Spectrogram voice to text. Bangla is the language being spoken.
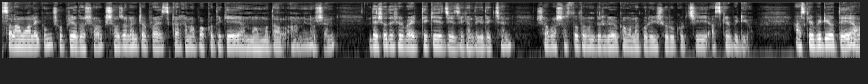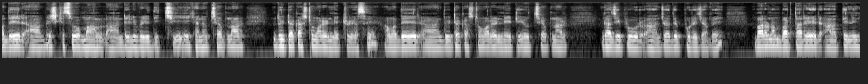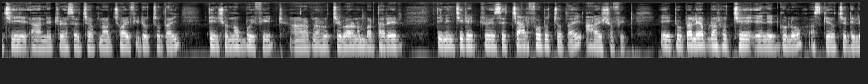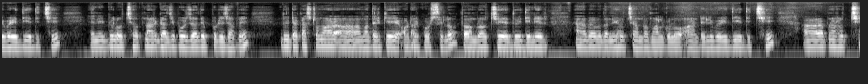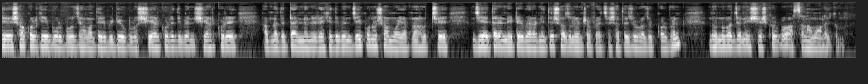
আসসালামু আলাইকুম, সুপ্রিয় দর্শক। সজল এন্টারপ্রাইজ কারখানার পক্ষ থেকে আমি মোহাম্মদ আল আমিন হোসেন। দেশ ও দেশের বাইরে থেকে যে যেখান থেকে দেখছেন, সবার সুস্থতা এবং দীর্ঘায়ু কামনা করেই শুরু করছি আজকের ভিডিও। আজকের ভিডিওতে আমাদের বেশ কিছু মাল ডেলিভারি দিচ্ছি। এখানে হচ্ছে আপনার দুইটা কাস্টমারের নেট রয়েছে আমাদের দুইটা কাস্টমারের নেটে হচ্ছে আপনার গাজীপুর জয়দেবপুরে যাবে। বারো নম্বর তারের তিন ইঞ্চি নেট রয়েছে হচ্ছে আপনার ছয় ফিট উচ্চতায়। তিনশো নব্বই ফিট আর আপনার হচ্ছে বারো নম্বর তারের তিন ইঞ্চি রেট রয়েছে চার ফুট উচ্চতায় আড়াইশো ফিট এই টোটালি আপনার হচ্ছে এই নেটগুলো আজকে হচ্ছে ডেলিভারি দিয়ে দিচ্ছি। নেটগুলো হচ্ছে আপনার গাজীপুর, জয়দেবপুরে যাবে। দুইটা কাস্টমার আমাদেরকে অর্ডার করছিল। তো আমরা হচ্ছে দুই দিনের ব্যবধানে হচ্ছে আমরা মালগুলো ডেলিভারি দিয়ে দিচ্ছি। আর আপনার হচ্ছে সকলকেই বলব যে আমাদের ভিডিওগুলো শেয়ার করে দিবেন। শেয়ার করে আপনাদের টাইমলাইনে রেখে দিবেন। যে কোনো সময় আপনার হচ্ছে জিআই তারের নেটের বেড়া নিতে সজল এন্টারপ্রাইজের সাথে যোগাযোগ করবেন। ধন্যবাদ জানিয়ে শেষ করব। আসসালামু আলাইকুম।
